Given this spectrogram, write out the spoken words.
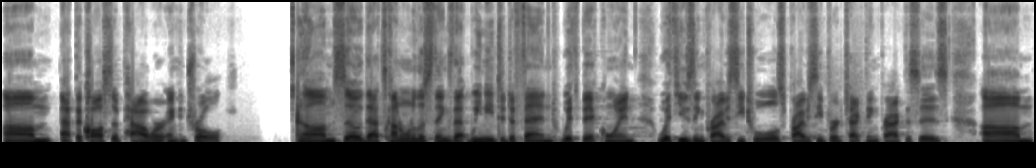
um, at the cost of power and control. Um, so that's kind of one of those things that we need to defend with Bitcoin, with using privacy tools, privacy protecting practices. Um,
